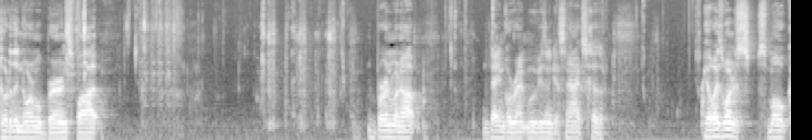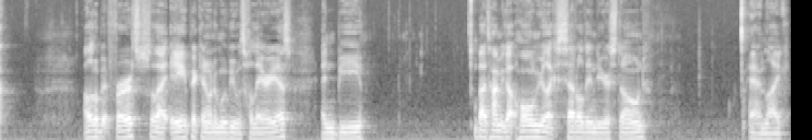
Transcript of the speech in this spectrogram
Go to the normal burn spot. Burn one up. Then go rent movies and get snacks because I always wanted to smoke a little bit first so that A, picking out a movie was hilarious, and B, by the time you got home, you're like settled into your stoned, and like,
